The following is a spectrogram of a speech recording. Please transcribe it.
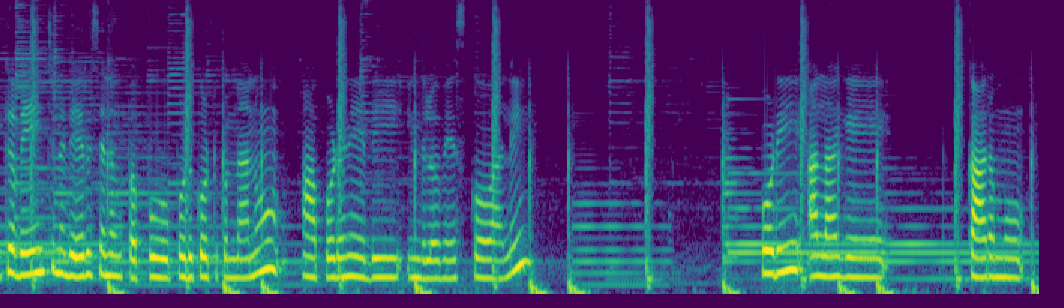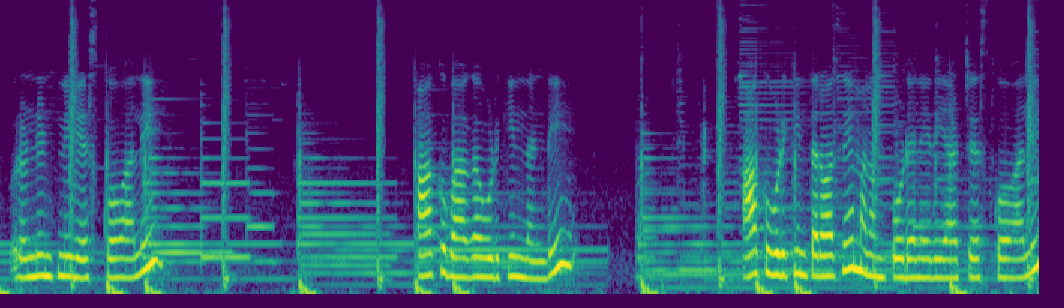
ఇక వేయించిన వేరుశనగ పప్పు పొడి కొట్టుకున్నాను. ఆ పొడి అనేది ఇందులో వేసుకోవాలి. పొడి అలాగే కారము రెండింటిని వేసుకోవాలి. ఆకు బాగా ఉడికిందండి. ఆకు ఉడికిన తర్వాతే మనం పొడి అనేది యాడ్ చేసుకోవాలి.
